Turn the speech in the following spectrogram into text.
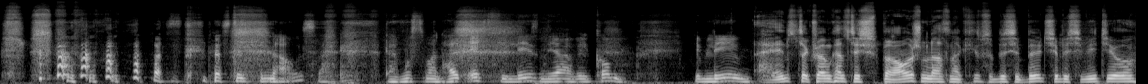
Was ist das denn für eine Aussage? Da muss man halt echt viel lesen. Ja, willkommen im Leben. Instagram kannst dich berauschen lassen, da kriegst du ein bisschen Bildchen, ein bisschen Video.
